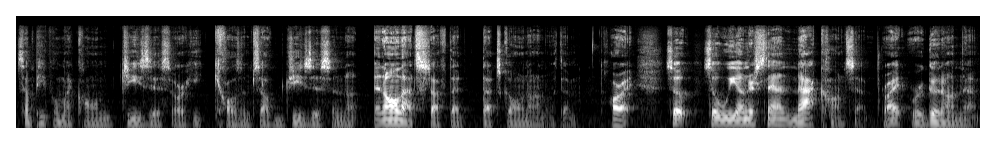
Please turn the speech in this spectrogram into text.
some people might call him Jesus, or he calls himself Jesus, and and all that stuff that that's going on with him. All right, so so we understand that concept, right? We're good on that.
